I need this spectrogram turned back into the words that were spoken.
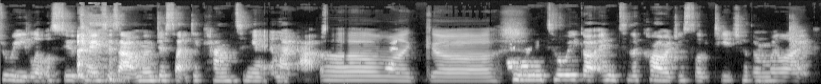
three little suitcases out and we were just like decanting it and like absolutely. Oh my gosh. And then until we got into the car, we just looked at each other and we're like, it's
